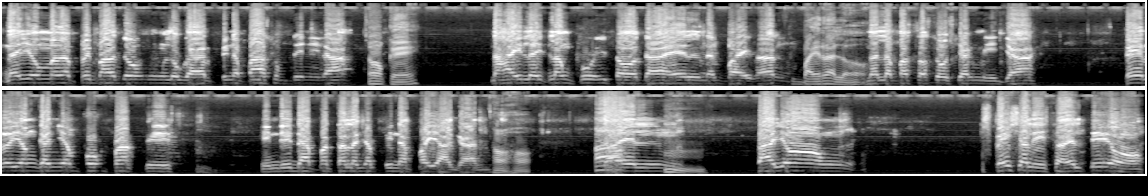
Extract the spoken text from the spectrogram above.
na yung mga pribadong lugar, pinapasok din nila. Okay. Na-highlight lang po ito dahil nag-viral. Viral, oh. nalabas sa social media. Pero yung ganyan pong practice, hindi dapat talaga pinapayagan. Oho. Ah, dahil hmm. tayong, especially sa LTO,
